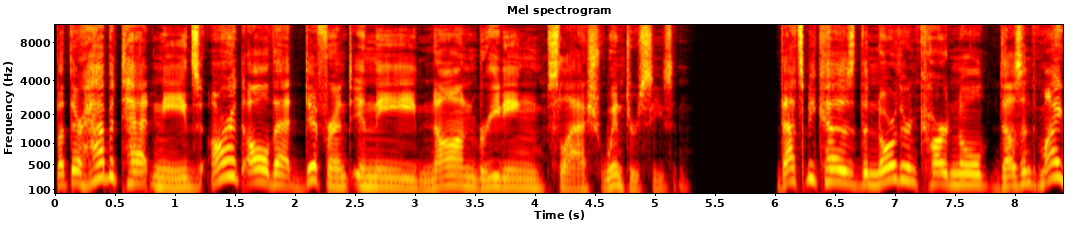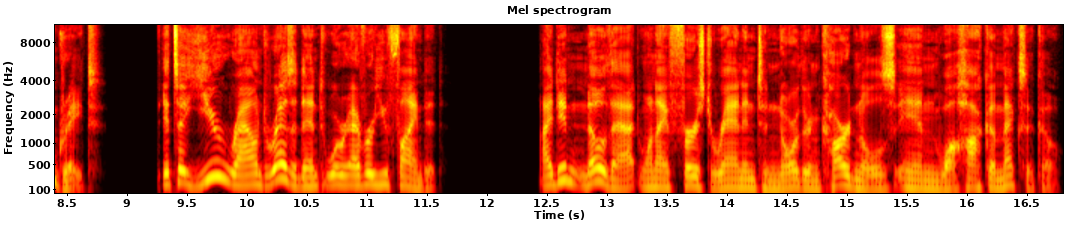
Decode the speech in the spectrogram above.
But their habitat needs aren't all that different in the non breeding slash winter season. That's because the northern cardinal doesn't migrate. It's a year round resident wherever you find it. I didn't know that when I first ran into northern cardinals in Oaxaca, Mexico.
